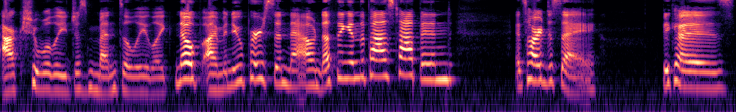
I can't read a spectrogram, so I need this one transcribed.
actually just mentally like nope i'm a new person now nothing in the past happened it's hard to say because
